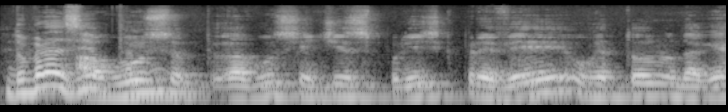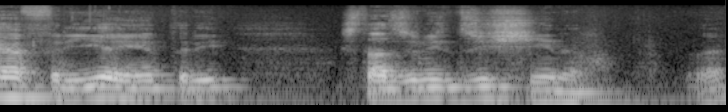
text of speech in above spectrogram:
do Brasil alguns, alguns cientistas políticos prevê o retorno da Guerra Fria entre Estados Unidos e China. Né?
